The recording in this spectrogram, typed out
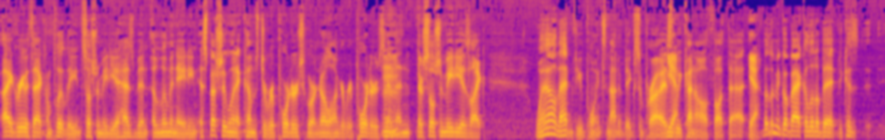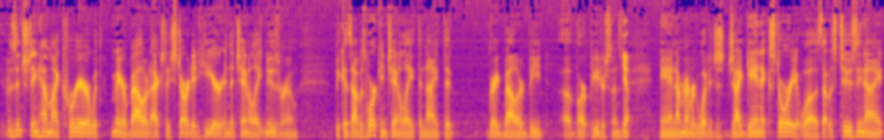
I agree with that completely. Social media has been illuminating, especially when it comes to reporters who are no longer reporters. And then their social media is like, Well, that viewpoint's not a big surprise. Yeah. We kind of all thought that. Yeah. But let me go back a little bit because it was interesting how my career with Mayor Ballard actually started here in the Channel 8 newsroom because I was working Channel 8 the night that Greg Ballard beat uh, Bart Peterson. Yep. And I remembered what a just gigantic story it was. That was Tuesday night.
